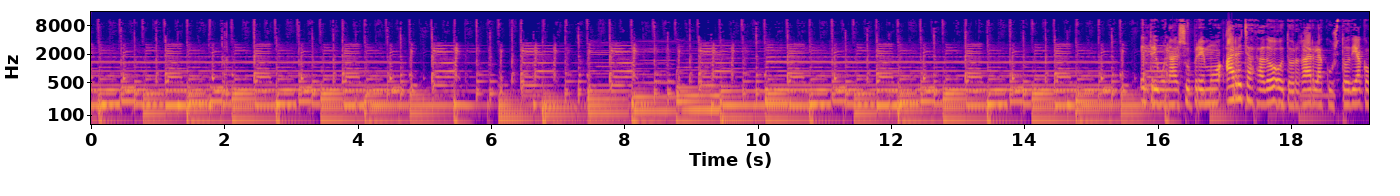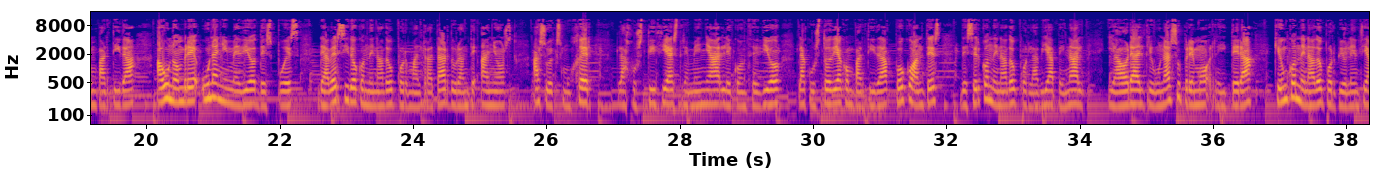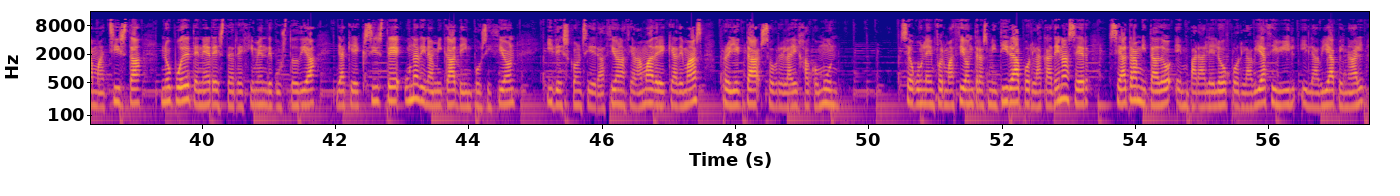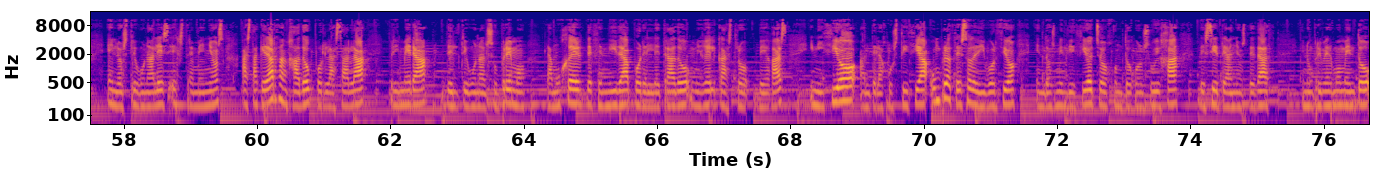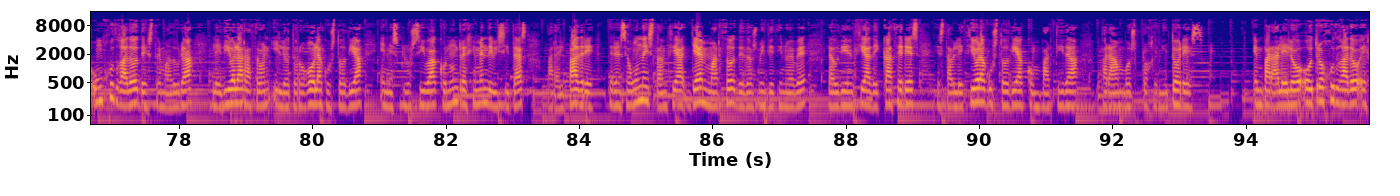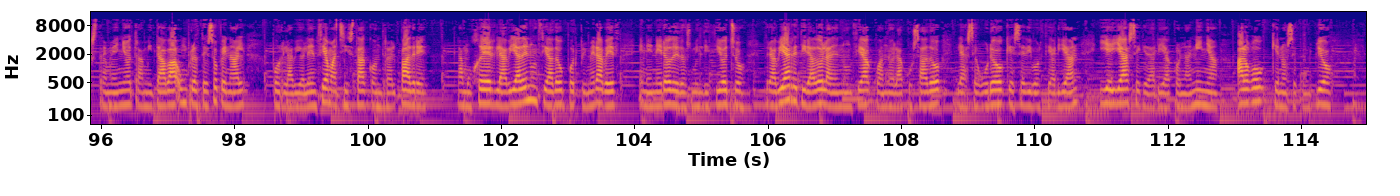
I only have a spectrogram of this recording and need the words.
Tribunal Supremo ha rechazado otorgar la custodia compartida a un hombre un año y medio después de haber sido condenado por maltratar durante años a su exmujer. La justicia extremeña le concedió la custodia compartida poco antes de ser condenado por la vía penal y ahora el Tribunal Supremo reitera que un condenado por violencia machista no puede tener este régimen de custodia ya que existe una dinámica de imposición y desconsideración hacia la madre que además proyecta sobre la hija común. Según la información transmitida por la cadena SER, se ha tramitado en paralelo por la vía civil y la vía penal en los tribunales extremeños hasta quedar zanjado por la sala primera del Tribunal Supremo. La mujer, defendida por el letrado Miguel Castro Vegas, inició ante la justicia un proceso de divorcio en 2018 junto con su hija de siete años de edad. En un primer momento, un juzgado de Extremadura le dio la razón y le otorgó la custodia en exclusiva con un régimen de visitas para el padre, pero en segunda instancia, ya en marzo de 2019, la audiencia de Cáceres estableció la custodia compartida para ambos progenitores. En paralelo, otro juzgado extremeño tramitaba un proceso penal por la violencia machista contra el padre. La mujer le había denunciado por primera vez en enero de 2018, pero había retirado la denuncia cuando el acusado le aseguró que se divorciarían y ella se quedaría con la niña, algo que no se cumplió.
